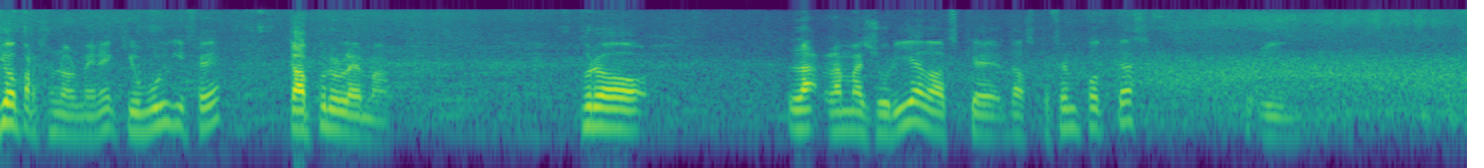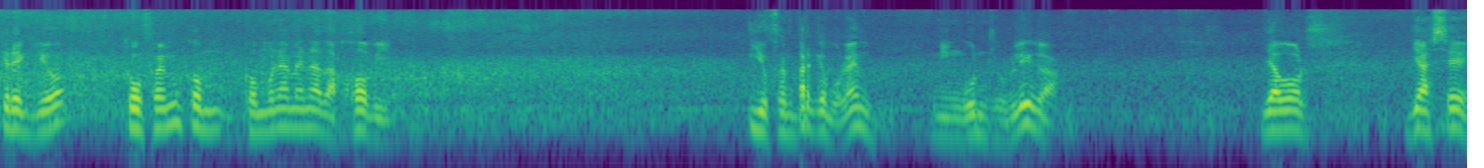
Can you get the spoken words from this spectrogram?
jo personalment, eh, qui ho vulgui fer, cap problema. Però la, la majoria dels que, dels que fem podcast, i crec jo, que ho fem com, com una mena de hobby. I ho fem perquè volem, ningú ens obliga. Llavors, ja sé,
